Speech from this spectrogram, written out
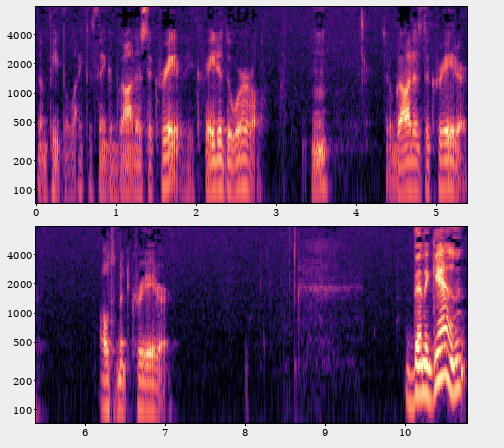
some people like to think of God as the creator. He created the world. Hmm? So God is the creator, ultimate creator. Then again,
